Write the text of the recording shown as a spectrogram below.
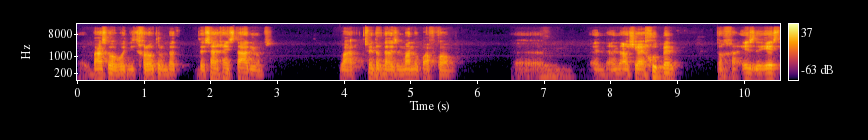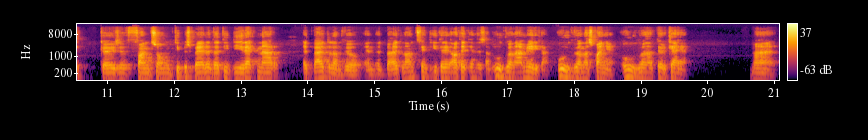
eh, basketbal wordt niet groter omdat er zijn geen stadions waar 20.000 man op afkomen. Ehm, en, en als jij goed bent, dan ga, is de eerste keuze van zo'n type speler dat hij direct naar het buitenland wil. En het buitenland vindt iedereen altijd interessant. Oeh, ik wil naar Amerika. Oeh, ik wil naar Spanje. Oeh, ik wil naar Turkije. Maar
